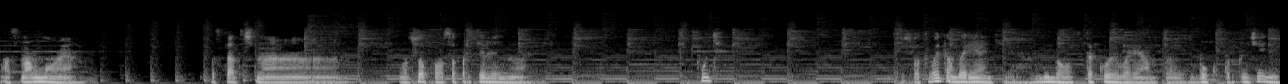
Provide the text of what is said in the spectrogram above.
основное достаточно высокого сопротивления путь есть вот в этом варианте, либо вот такой вариант, то есть сбоку подключения,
